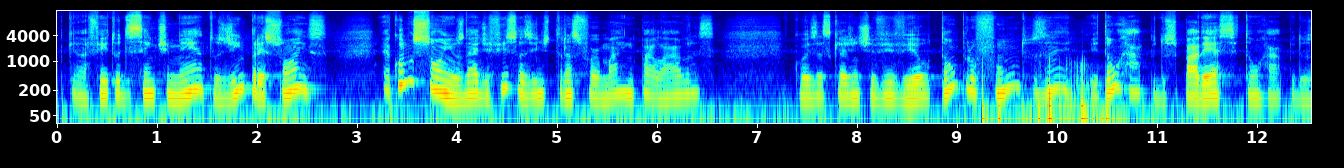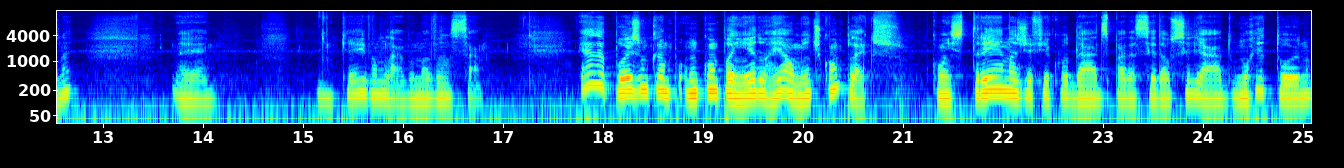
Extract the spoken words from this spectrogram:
Porque é feito de sentimentos, de impressões é como sonhos, né? É difícil a gente transformar em palavras coisas que a gente viveu tão profundos, né? E tão rápidos, parece tão rápidos, né? É. Ok, vamos lá, vamos avançar. Era, pois, um, um companheiro realmente complexo, com extremas dificuldades para ser auxiliado no retorno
